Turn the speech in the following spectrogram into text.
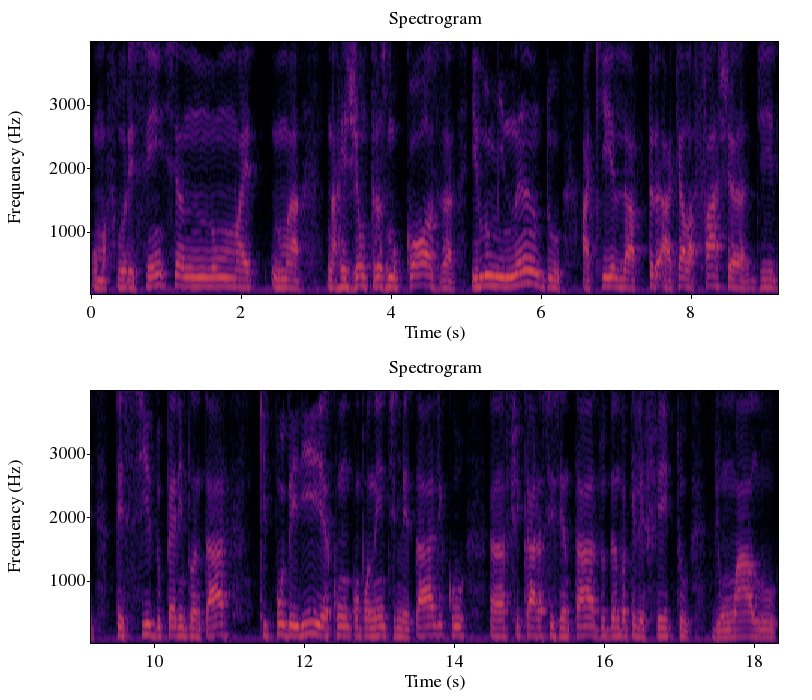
uma fluorescência numa, uma, na região transmucosa, iluminando aquela, aquela faixa de tecido periimplantar que poderia, com um componente metálico, uh, ficar acinzentado, dando aquele efeito de um halo,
